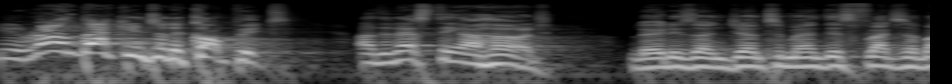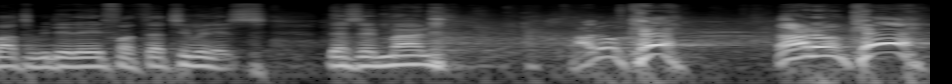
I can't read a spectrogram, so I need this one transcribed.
He ran back into the cockpit. And the next thing I heard, ladies and gentlemen, this flight is about to be delayed for 30 minutes. There's a man. I don't care. I don't care.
